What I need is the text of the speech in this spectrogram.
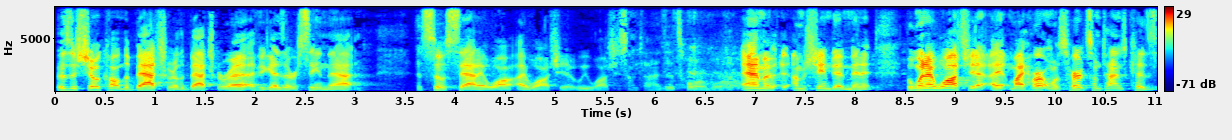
There's a show called The Bachelor or The Bachelorette. Have you guys ever seen that? It's so sad. I, wa- I watch it. We watch it sometimes. It's horrible. I'm, a, I'm ashamed to admit it. But when I watch it, I, my heart almost hurts sometimes because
